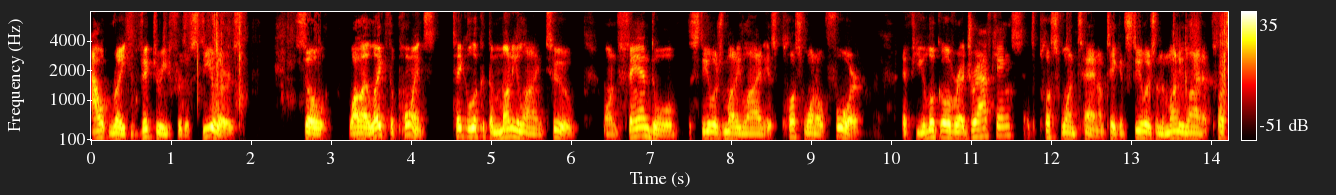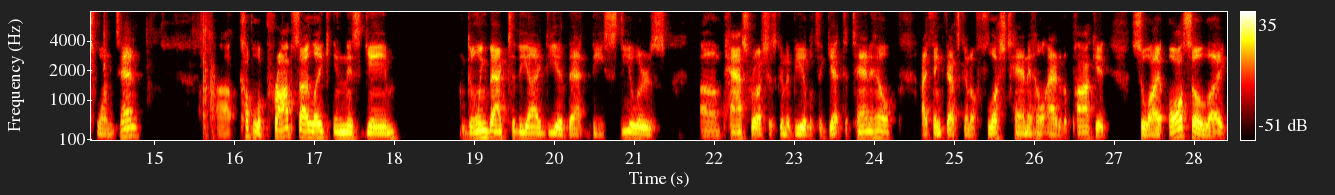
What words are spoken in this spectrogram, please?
outright victory for the Steelers. So while I like the points, take a look at the money line too. On FanDuel, the Steelers' money line is plus 104. If you look over at DraftKings, it's plus 110. I'm taking Steelers in the money line at plus 110. A uh, couple of props I like in this game. Going back to the idea that the Steelers' um, pass rush is going to be able to get to Tannehill, I think that's going to flush Tannehill out of the pocket. So I also like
